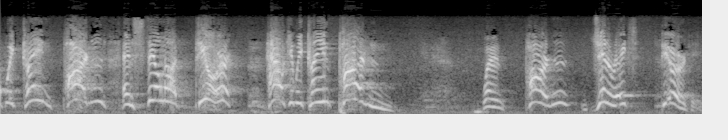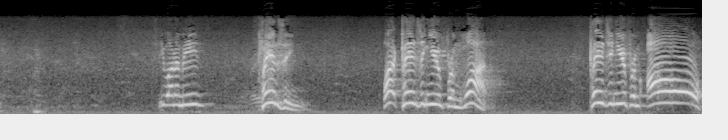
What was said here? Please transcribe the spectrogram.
if we claim pardon and still not pure, how can we claim pardon? When pardon generates purity. See what I mean? Cleansing. What cleansing you from what? Cleansing you from all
